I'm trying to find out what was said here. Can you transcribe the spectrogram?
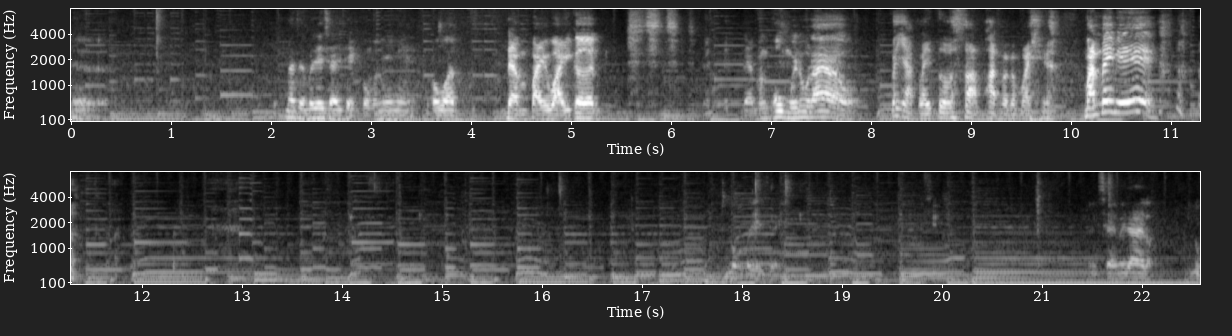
เออน่าจะไม่ได้ใช้เทคของมันง่ายๆเพราะว่าแดมไปไวเกิน แดมมันพุ่งไปนู่นแล้ว ไม่อยากไล่ตัวสามพันมาทำไมอะมันไม่มี ลงไปเฉย ใช้ไม่ได้หรอกดู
